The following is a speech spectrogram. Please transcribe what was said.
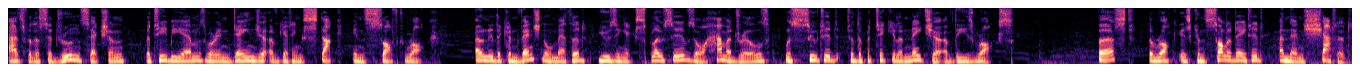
As for the Sedrun section, the TBMs were in danger of getting stuck in soft rock. Only the conventional method, using explosives or hammer drills, was suited to the particular nature of these rocks. First, the rock is consolidated and then shattered.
